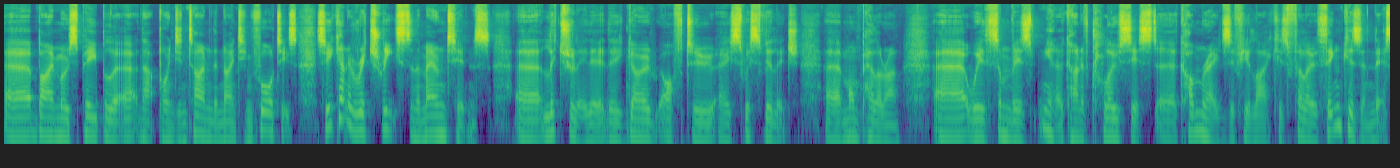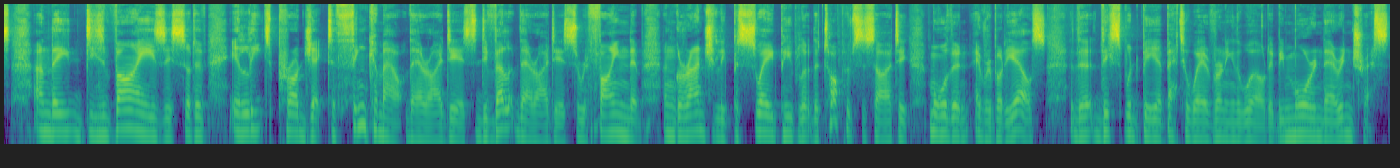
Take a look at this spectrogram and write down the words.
uh, by most people at, that point in time, the 1940s. So he kind of retreats to the mountains. Uh, literally, they, they go off to a Swiss village, uh, Mont Pelerin, uh, with some of his, you know, kind of closest uh, comrades, if you like, his fellow thinkers in this, and they devise this sort of elite project to think about their ideas, to develop their ideas, to refine them, and gradually persuade people at the top of society more than everybody else that this would be a better way of running the world. It'd be more in their interests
